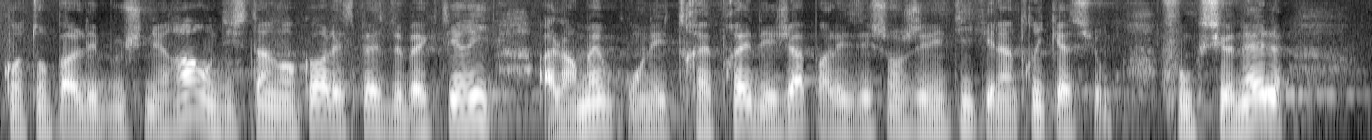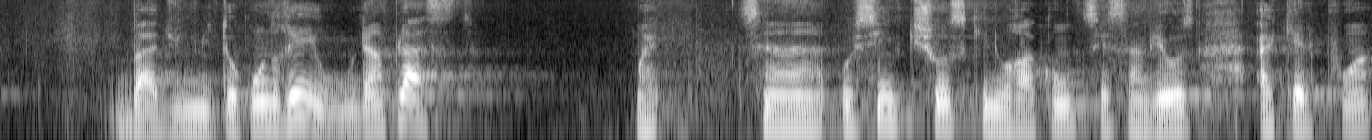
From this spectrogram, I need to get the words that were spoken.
quand on parle des Buchnera, on distingue encore l'espèce de bactérie, alors même qu'on est très près déjà par les échanges génétiques et l'intrication fonctionnelle bah, d'une mitochondrie ou d'un plast. Ouais. C'est aussi une chose qui nous raconte, ces symbioses, à quel point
